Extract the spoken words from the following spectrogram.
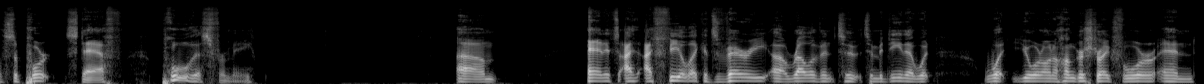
of support staff pull this for me. Um, and it's I, I feel like it's very uh, relevant to to Madinah what what you're on a hunger strike for and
